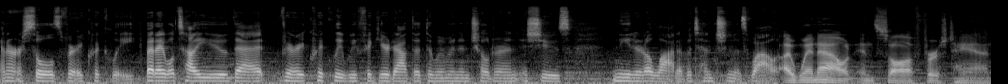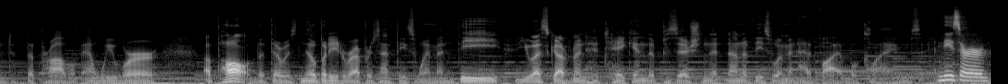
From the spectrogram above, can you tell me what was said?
and our souls very quickly. But I will tell you that very quickly we figured out that the women and children issues needed a lot of attention as well. I went out and saw firsthand the problem, and we were appalled that there was nobody to represent these women. The U.S. government had taken the position that none of these women had viable claims. And these are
